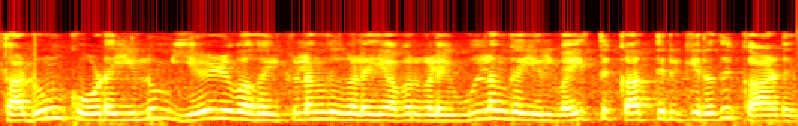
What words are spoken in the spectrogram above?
கடும் கோடையிலும் ஏழு வகை கிழங்குகளை அவர்களை உள்ளங்கையில் வைத்துக் காத்திருக்கிறது காடு.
